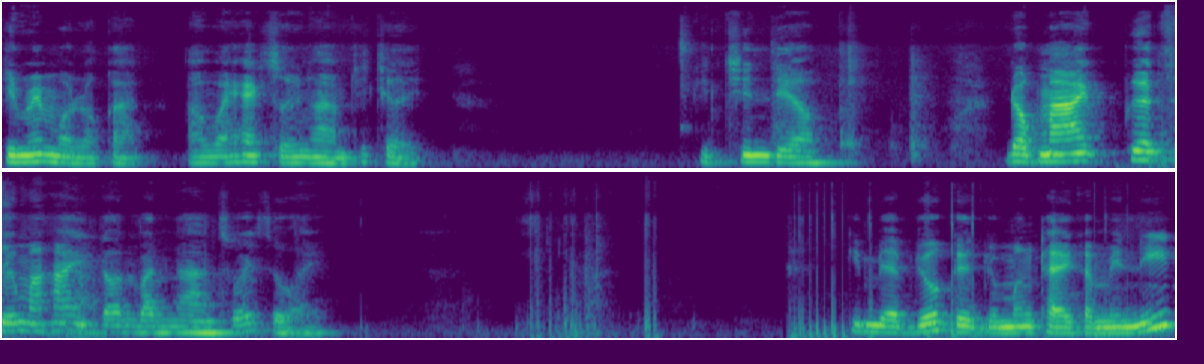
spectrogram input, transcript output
กินไม่หมดหรอกค่ะเอาไว้ให้สวยงามเฉยๆกินชิ้นเดียว ดอกไม้เพื่อนซื้อมาให้ตอนวันงานสวยๆ กินแบบโยเกิร์ตอยู่เมืองไทยค่ะมีนิด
